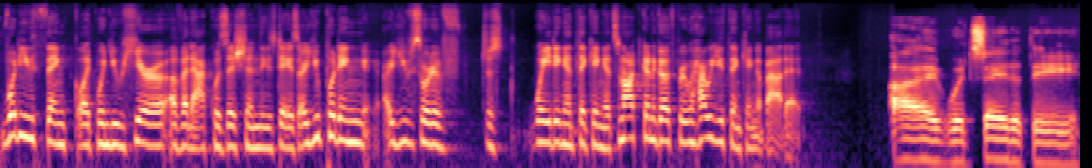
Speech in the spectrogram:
what do you think like when you hear of an acquisition these days? Are you putting are you sort of just waiting and thinking it's not going to go through? How are you thinking about it? I would say that the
